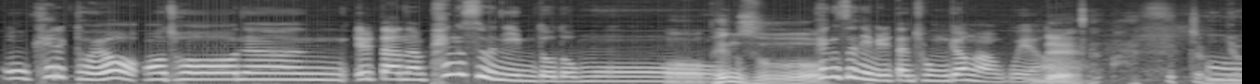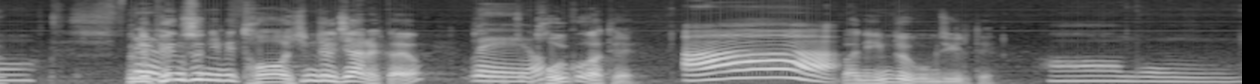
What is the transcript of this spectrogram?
어, 캐릭터요? 어, 저는 일단은 팽수님도 너무 어, 펭수. 팽수님 일단 존경하고요. 네. 정경. 어, 근데 네. 펭수님이 더 힘들지 않을까요? 좀 왜요? 더울 것 같아. 아, 많이 힘들고 움직일 때. 아, 뭐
